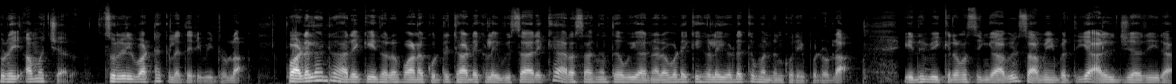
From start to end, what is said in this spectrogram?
துணை அமைச்சர் சுனில் வட்டக்கல தெரிவித்துள்ளார். படலன்ற அறிக்கை தொடர்பான குற்றச்சாட்டுகளை விசாரிக்க அரசாங்கம் தேவையான நடவடிக்கைகளை எடுக்கும் என்றும் குறிப்பிட்டுள்ளார். இது விக்ரமசிங்காவின் சமீபத்திய அல் ஜரீரா.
